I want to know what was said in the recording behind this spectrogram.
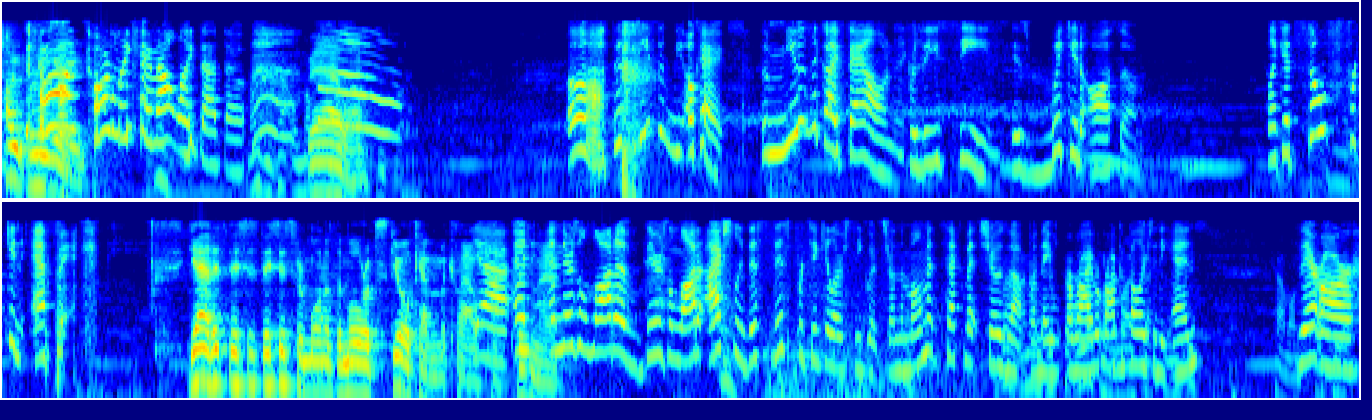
Totally Oh, you. it totally came out like that though. Maybe that'll Yeah, you well. Ah. Ugh, this piece of mu- okay. The music I found for these scenes is wicked awesome. Like it's so freaking epic. Yeah, this this is this is from one of the more obscure Kevin MacLeod yeah, packs, and isn't it? and there's a lot of there's a lot of actually this this particular sequence from the moment Sekhmet shows up when they arrive at Rockefeller to the end. There are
